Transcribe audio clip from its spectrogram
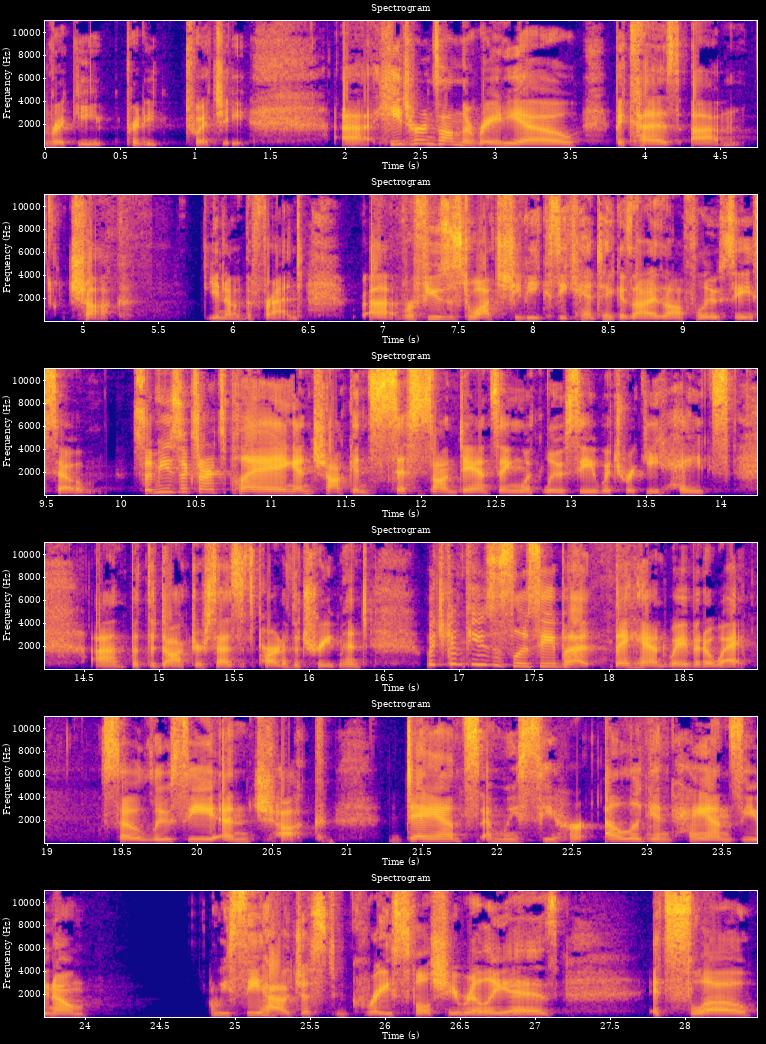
Ricky pretty twitchy. Uh, he turns on the radio because um, Chuck, you know, the friend, uh, refuses to watch TV because he can't take his eyes off Lucy. So, so music starts playing, and Chuck insists on dancing with Lucy, which Ricky hates. Um, but the doctor says it's part of the treatment, which confuses Lucy, but they hand wave it away. So Lucy and Chuck dance, and we see her elegant hands. You know, we see how just graceful she really is. It's slow,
